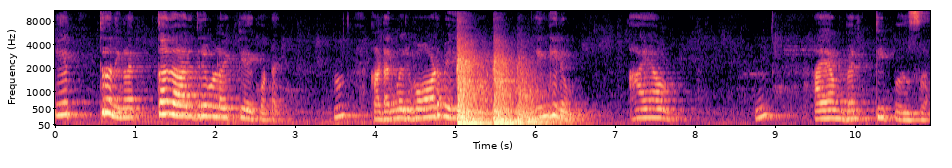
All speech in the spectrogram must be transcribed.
എത്ര നിങ്ങൾ എത്ര ദാരിദ്ര്യമുള്ള വ്യക്തി ആയിക്കോട്ടെ ഉം, കടങ്ങൾ ഒരുപാട് പെരുകുന്നുണ്ട് എങ്കിലും am I am wealthy person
